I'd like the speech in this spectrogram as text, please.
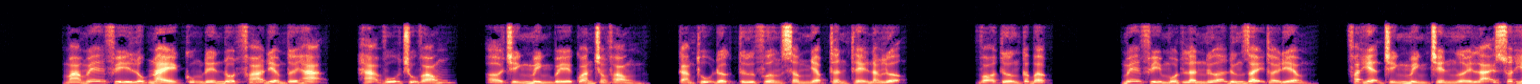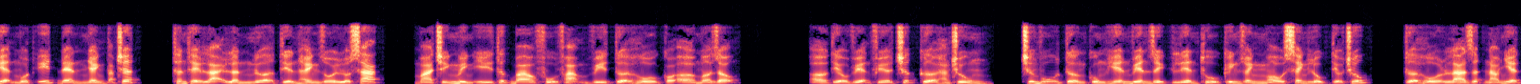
Mà mễ phỉ lúc này cũng đến đột phá điểm tới hạ, hạ vũ trụ võng, ở chính mình bế quan trong phòng, cảm thụ được tứ phương xâm nhập thân thể năng lượng. Võ tướng cấp bậc. Mễ phỉ một lần nữa đứng dậy thời điểm, phát hiện chính mình trên người lại xuất hiện một ít đen nhánh tạp chất, thân thể lại lần nữa tiến hành rồi lột xác, mà chính mình ý thức bao phủ phạm vi tựa hồ có ở mở rộng. Ở tiểu viện phía trước cửa hàng chung, Trương Vũ tưởng cùng hiên viên dịch liên thủ kinh doanh màu xanh lục tiểu trúc, tựa hồ là rất náo nhiệt.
